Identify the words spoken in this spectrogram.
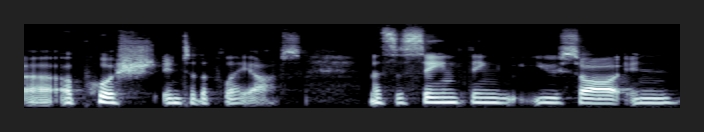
uh, a push into the playoffs. And that's the same thing you saw in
